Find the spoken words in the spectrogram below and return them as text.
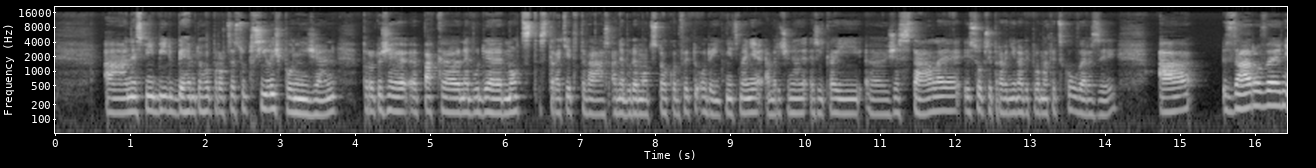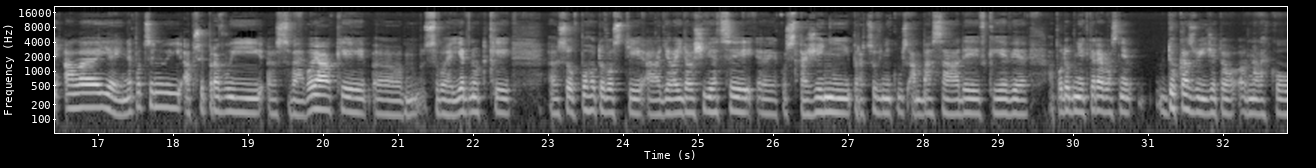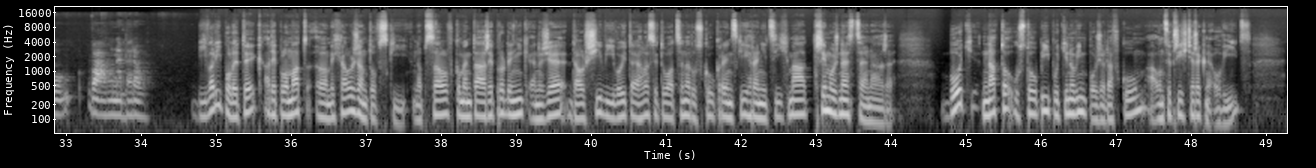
a nesmí být během toho procesu příliš ponížen, protože eh, pak nebude moct ztratit tvář a nebude moct z toho konfliktu odejít. Nicméně američané říkají, že stále jsou připraveni na diplomatickou verzi a Zároveň ale jej nepodceňují a připravují své vojáky, svoje jednotky, Eh, jsou v pohotovosti a dělají další věci, eh, jako stažení pracovníků z ambasády v Kijevě a podobně, které vlastně dokazují, že to na lehkou váhu neberou. Bývalý politik a diplomat eh, Michal Žantovský napsal v komentáři pro deník N, že další vývoj téhle situace na rusko-ukrajinských hranicích má tři možné scénáře. Buď NATO ustoupí Putinovým požadavkům a on si příště řekne o víc,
